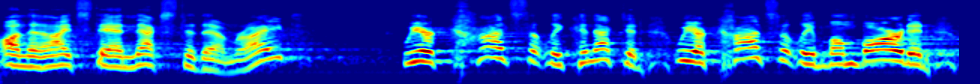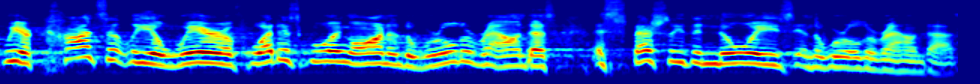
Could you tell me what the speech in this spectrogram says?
on the nightstand next to them, right? We are constantly connected. We are constantly bombarded. We are constantly aware of what is going on in the world around us, especially the noise in the world around us.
